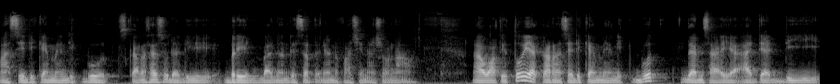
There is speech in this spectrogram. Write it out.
masih di Kemendikbud. Sekarang saya sudah di BRIN Badan Riset dan Inovasi Nasional Nah waktu itu ya karena saya di Kemendikbud dan saya ada di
